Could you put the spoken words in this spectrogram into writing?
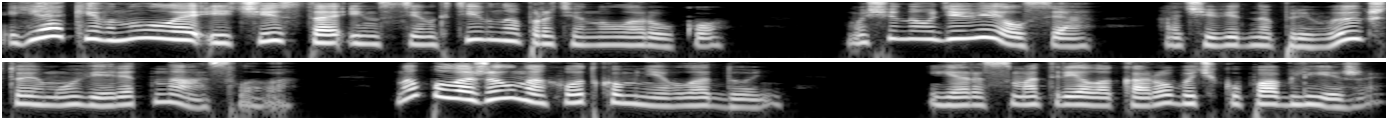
Я кивнула и чисто инстинктивно протянула руку. Мужчина удивился, очевидно, привык, что ему верят на слово, но положил находку мне в ладонь. Я рассмотрела коробочку поближе.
